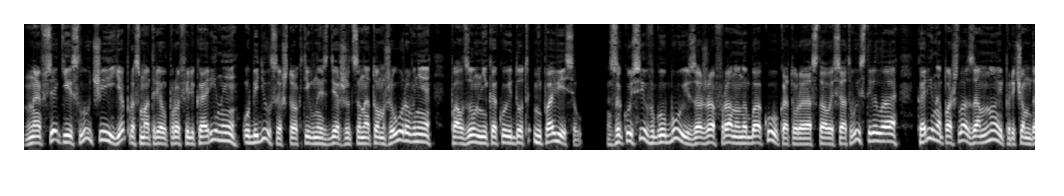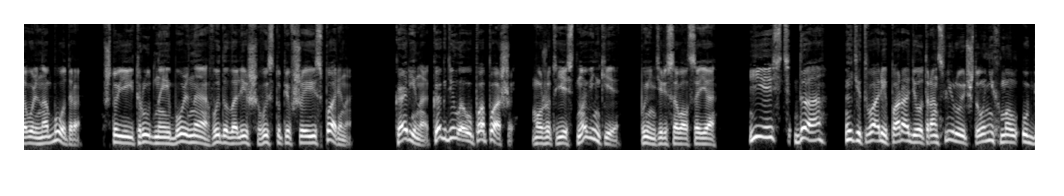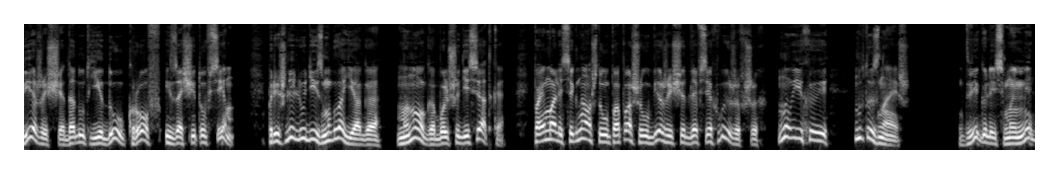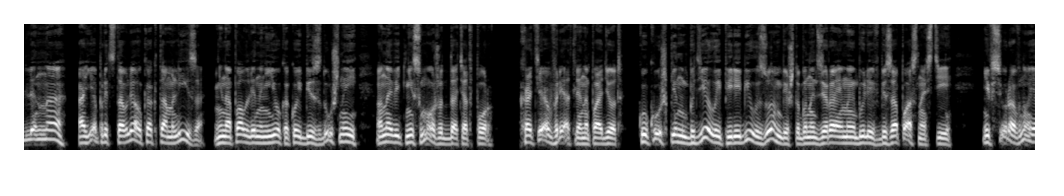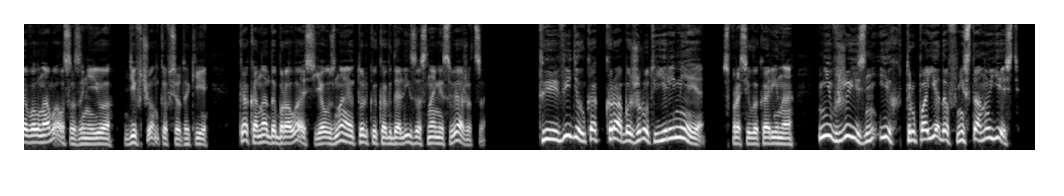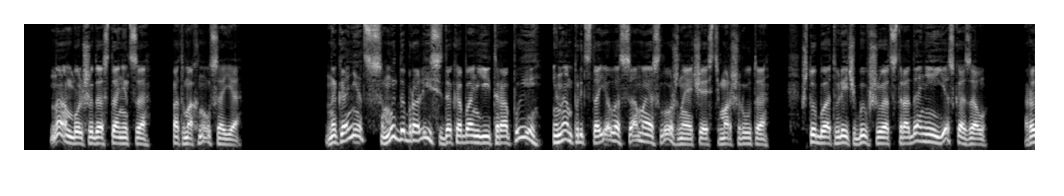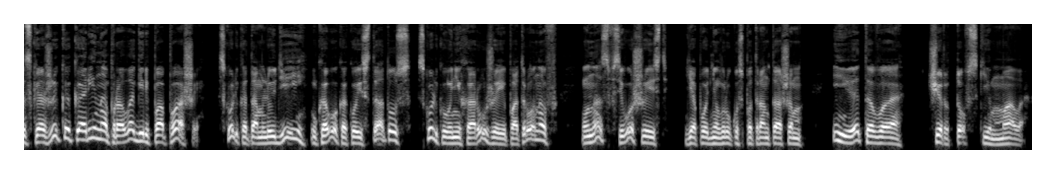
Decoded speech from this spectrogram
На всякий случай я просмотрел профиль Карины, убедился, что активность держится на том же уровне, ползун никакой дот не повесил. Закусив губу и зажав рану на боку, которая осталась от выстрела, Карина пошла за мной, причем довольно бодро, что ей трудно и больно выдала лишь выступившая испарина. «Карина, как дела у папаши? Может, есть новенькие?» — поинтересовался я. «Есть, да. Эти твари по радио транслируют, что у них, мол, убежище, дадут еду, кров и защиту всем. Пришли люди из Маглояга, много, больше десятка. Поймали сигнал, что у папаши убежище для всех выживших. Ну, их и... ну, ты знаешь. Двигались мы медленно, а я представлял, как там Лиза, не напал ли на нее какой бездушный, она ведь не сможет дать отпор. Хотя вряд ли нападет. Кукушкин бдел и перебил зомби, чтобы надзираемые были в безопасности. И все равно я волновался за нее, девчонка все-таки. Как она добралась, я узнаю только, когда Лиза с нами свяжется. «Ты видел, как крабы жрут Еремея?» — спросила Карина. «Ни в жизнь их, трупоедов, не стану есть». «Нам больше достанется», — отмахнулся я. Наконец, мы добрались до кабаньей тропы, и нам предстояла самая сложная часть маршрута. Чтобы отвлечь бывшую от страданий, я сказал, «Расскажи-ка, Карина, про лагерь папаши. Сколько там людей, у кого какой статус, сколько у них оружия и патронов. У нас всего шесть, я поднял руку с патронташем, и этого чертовски мало.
